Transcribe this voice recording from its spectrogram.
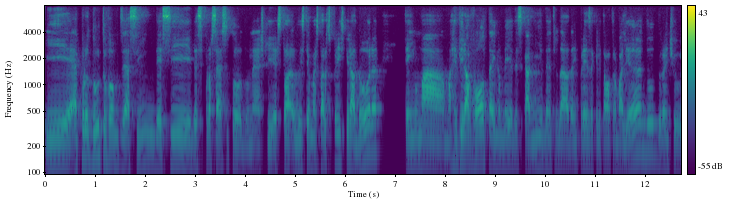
e é produto, vamos dizer assim, desse, desse processo todo, né? Acho que história, o Luiz tem uma história super inspiradora, tem uma, uma reviravolta aí no meio desse caminho dentro da, da empresa que ele estava trabalhando durante o,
